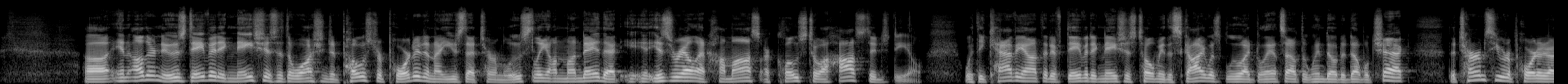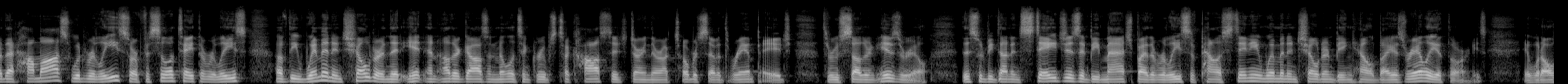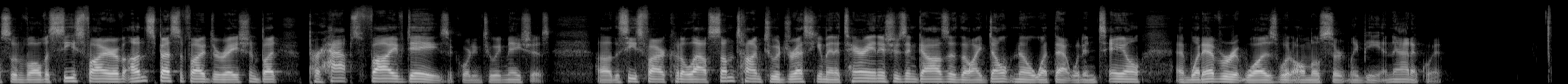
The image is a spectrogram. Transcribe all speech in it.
Uh, in other news, David Ignatius at the Washington Post reported, and I use that term loosely on Monday, that Israel and Hamas are close to a hostage deal, with the caveat that if David Ignatius told me the sky was blue, I'd glance out the window to double check. The terms he reported are that Hamas would release or facilitate the release of the women and children that it and other Gazan militant groups took hostage during their October 7th rampage through southern Israel. This would be done in stages and be matched by the release of Palestinian women and children being held by Israeli authorities. It would also involve a ceasefire of unspecified duration, but perhaps five days, according to Ignatius. Uh, the ceasefire could allow some time to address humanitarian issues in Gaza, though I don't know what that would entail, and whatever it was would almost certainly be inadequate.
